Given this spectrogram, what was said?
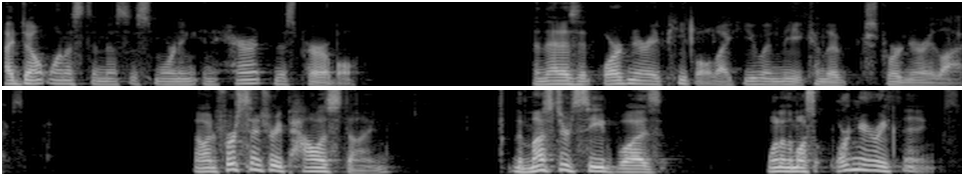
I don't want us to miss this morning, inherent in this parable, and that is that ordinary people like you and me can live extraordinary lives. Now, in first century Palestine, the mustard seed was one of the most ordinary things.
